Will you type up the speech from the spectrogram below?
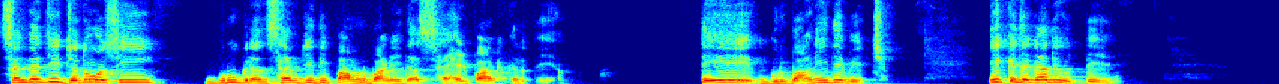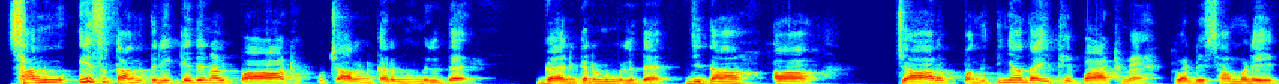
ਸੰਗਤ ਜੀ, ਜਦੋਂ ਅਸੀਂ ਗੁਰੂ ਗ੍ਰੰਥ ਸਾਹਿਬ ਜੀ ਦੀ ਪਾਵਨ ਬਾਣੀ ਦਾ ਸਹਿਜ ਪਾਠ ਕਰਦੇ ਹਾਂ, ਤੇ ਗੁਰਬਾਣੀ ਦੇ ਵਿੱਚ ਇੱਕ ਜਗ੍ਹਾ ਦੇ ਉੱਤੇ ਸਾਨੂੰ ਇਸ ਢੰਗ ਤਰੀਕੇ ਦੇ ਨਾਲ ਪਾਠ ਉਚਾਰਨ ਕਰਨ ਨੂੰ ਮਿਲਦਾ ਹੈ, ਗਾਇਨ ਕਰਨ ਨੂੰ ਮਿਲਦਾ ਹੈ। ਜਿੱਦਾਂ ਆ ਚਾਰ ਪੰਕਤੀਆਂ ਦਾ ਇੱਥੇ ਪਾਠ ਮੈਂ ਤੁਹਾਡੇ ਸਾਹਮਣੇ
